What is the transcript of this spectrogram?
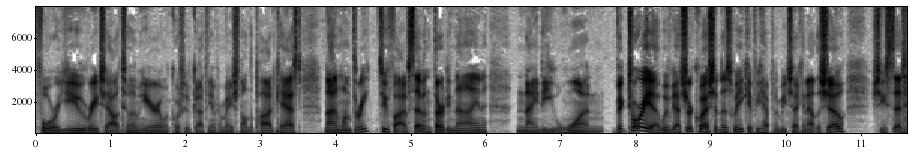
for you. Reach out to him here. And of course, we've got the information on the podcast 913 257 3991. Victoria, we've got your question this week if you happen to be checking out the show. She said,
